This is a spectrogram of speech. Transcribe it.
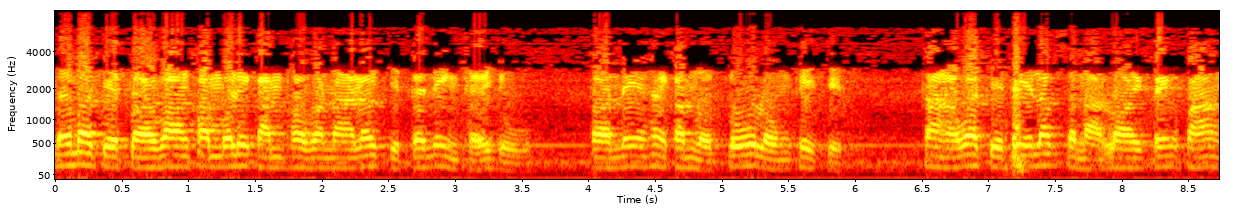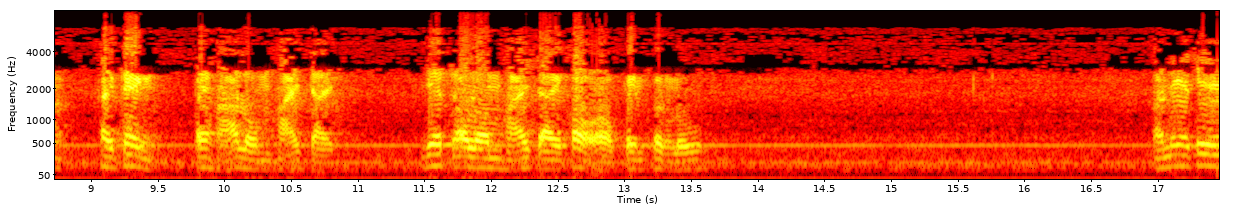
ในเมื่อจิตปล่อยวางคำบริกรรมภาวนาแล้วจิตไปนิ่งเฉยอยู่ ตอนนี้ให้กำหนดรู้ลงที่จิต ถ้าหาว่าจิตมีลักษณะลอยเพ่งฟ้างให้เพ่งไปหาลมหายใจยึดเอาลมหายใจเข้าออกเป็นเครื่องรู้ อันนี้ที่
